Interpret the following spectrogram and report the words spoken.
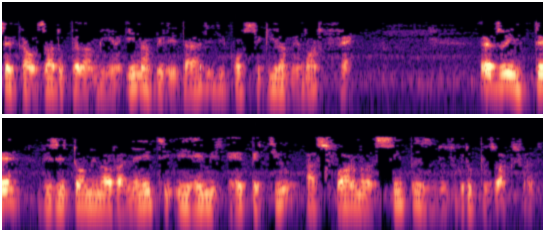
ser causado pela minha inabilidade de conseguir a menor fé. Edwin T. visitou-me novamente e repetiu as fórmulas simples dos grupos Oxford.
